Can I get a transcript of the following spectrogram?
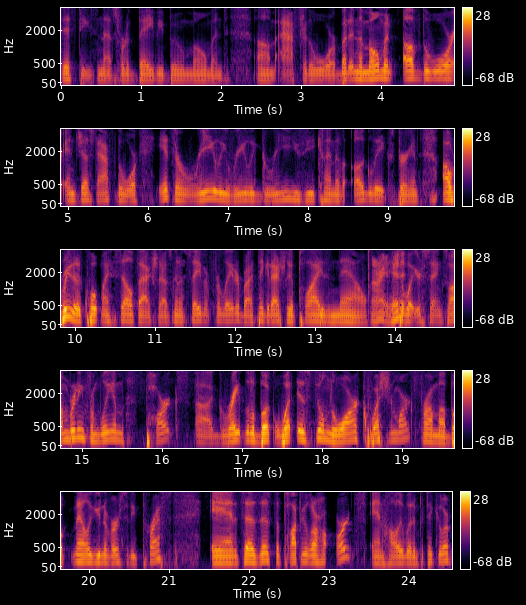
50s and that sort of baby boom moment um, after the war. But in the moment of the war and just after the war, it's a really, really greasy kind of ugly experience. I'll read a quote myself, actually. I was going to save it for later, but I think it actually applies now All right, to it. what you're saying. So I'm reading from William Parks, uh, great little book. What is film noir? Question mark from uh, Bucknell University Press. And it says this: the popular arts and Hollywood in particular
